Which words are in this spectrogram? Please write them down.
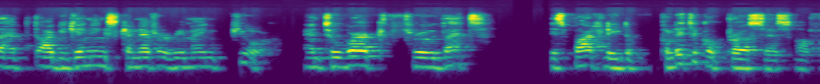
that our beginnings can never remain pure. And to work through that is partly the political process of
